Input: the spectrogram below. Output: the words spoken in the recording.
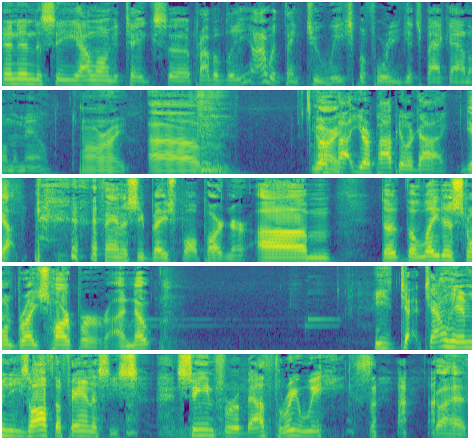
and then to see how long it takes. Uh, probably, I would think two weeks before he gets back out on the mound. All right. Um, You're, all a, po- you're a popular guy. Yeah, fantasy baseball partner. Um, the the latest on Bryce Harper. I know. He t- tell him he's off the fantasy scene for about three weeks. Go ahead.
